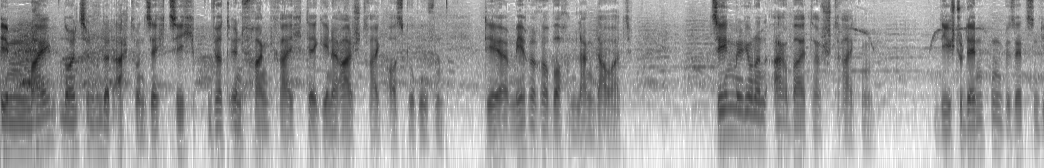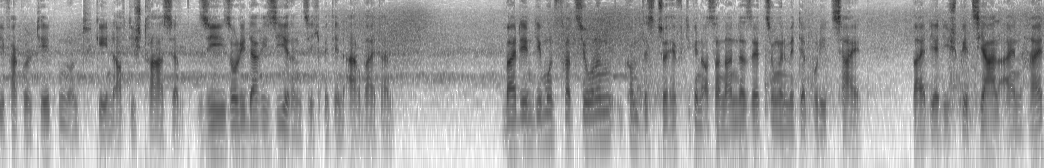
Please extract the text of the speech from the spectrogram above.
Im Mai 1968 wird in Frankreich der Generalstreik ausgerufen, der mehrere Wochen lang dauert. Zehn Millionen Arbeiter streiken. Die Studenten besetzen die Fakultäten und gehen auf die Straße. Sie solidarisieren sich mit den Arbeitern. Bei den Demonstrationen kommt es zu heftigen Auseinandersetzungen mit der Polizei, bei der die Spezialeinheit,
